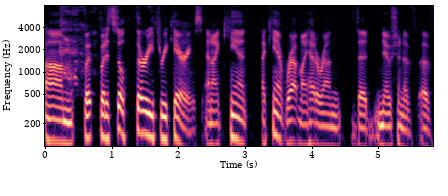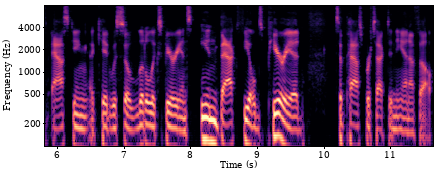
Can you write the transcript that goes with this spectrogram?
Um, but but it's still 33 carries, and I can't I can't wrap my head around the notion of of asking a kid with so little experience in backfields. Period to pass protect in the NFL.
